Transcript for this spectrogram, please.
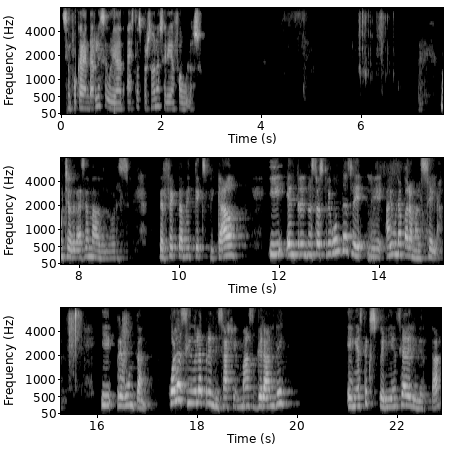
se enfocar en darle seguridad a estas personas sería fabuloso. Muchas gracias, María Dolores. Perfectamente explicado. Y entre nuestras preguntas le, hay una para Marcela. Y preguntan, ¿cuál ha sido el aprendizaje más grande en esta experiencia de libertad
